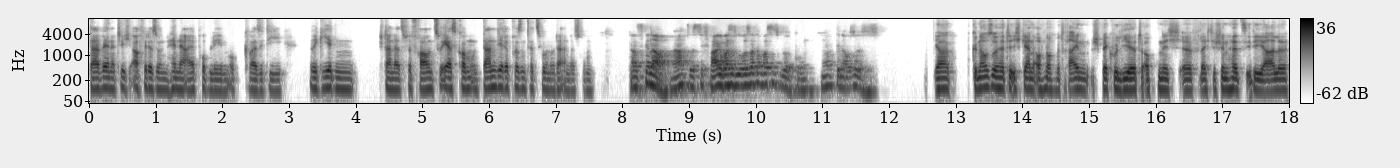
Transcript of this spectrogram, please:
da wäre natürlich auch wieder so ein Henne-Ei-Problem, ob quasi die rigiden Standards für Frauen zuerst kommen und dann die Repräsentation oder andersrum. Ganz genau. Ja. Das ist die Frage, was ist Ursache, was ist Wirkung. Ja, genauso ist es. Ja, genauso hätte ich gern auch noch mit rein spekuliert, ob nicht äh, vielleicht die Schönheitsideale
